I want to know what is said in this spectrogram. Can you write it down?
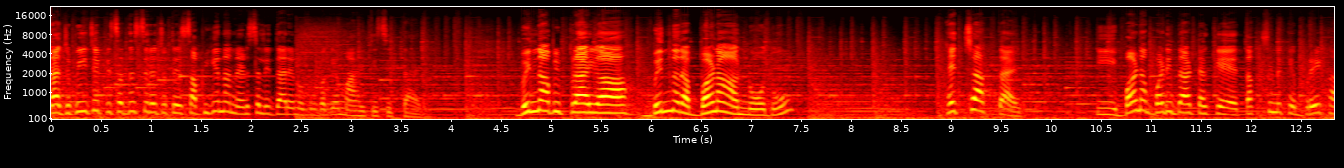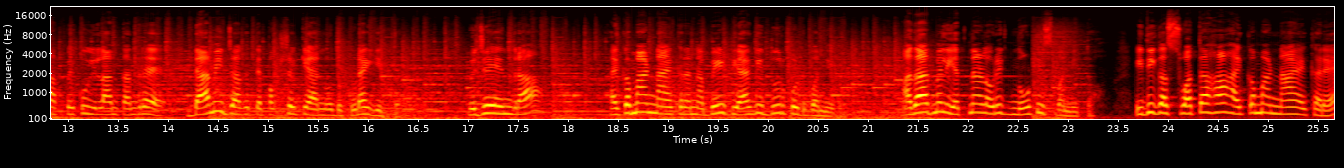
ರಾಜ್ಯ ಬಿಜೆಪಿ ಸದಸ್ಯರ ಜೊತೆ ಸಭೆಯನ್ನ ನಡೆಸಲಿದ್ದಾರೆ ಅನ್ನೋದ್ರ ಬಗ್ಗೆ ಮಾಹಿತಿ ಸಿಗ್ತಾ ಇದೆ. ಭಿನ್ನಾಭಿಪ್ರಾಯ, ಭಿನ್ನರ ಬಣ ಅನ್ನೋದು ಹೆಚ್ಚಾಗ್ತಾ ಇತ್ತು. ಈ ಬಣ ಬಡಿದಾಟಕ್ಕೆ ತಕ್ಷಣಕ್ಕೆ ಬ್ರೇಕ್ ಹಾಕಬೇಕು ಇಲ್ಲ ಅಂತಂದ್ರೆ ಡ್ಯಾಮೇಜ್ ಆಗುತ್ತೆ ಪಕ್ಷಕ್ಕೆ ಅನ್ನೋದು ಕೂಡ ಇತ್ತು. ವಿಜಯೇಂದ್ರ ಹೈಕಮಾಂಡ್ ನಾಯಕರನ್ನು ಭೇಟಿಯಾಗಿ ದೂರು ಕೊಟ್ಟು ಬಂದಿದ್ರು. ಅದಾದಮೇಲೆ ಯತ್ನಾಳ್ ಅವ್ರಿಗೆ ನೋಟಿಸ್ ಬಂದಿತ್ತು. ಇದೀಗ ಸ್ವತಃ ಹೈಕಮಾಂಡ್ ನಾಯಕರೇ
